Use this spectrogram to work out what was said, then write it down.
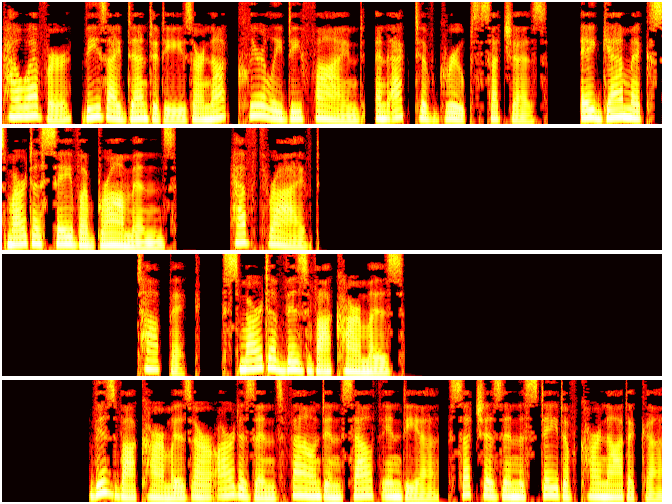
However, these identities are not clearly defined, and active groups such as Agamic Smarta Seva Brahmins have thrived. Smarta Visvakarmas Visvakarmas are artisans found in South India, such as in the state of Karnataka.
